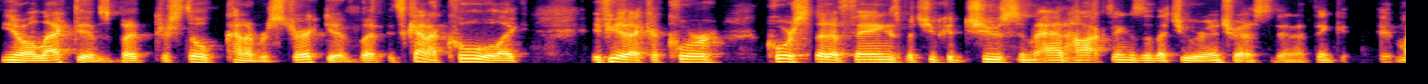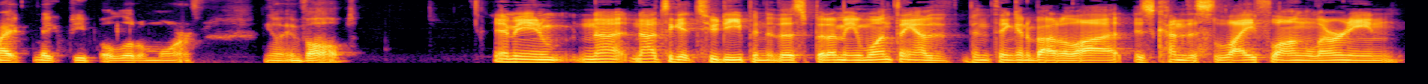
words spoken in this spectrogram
you know electives but they're still kind of restrictive but it's kind of cool like if you had like a core core set of things but you could choose some ad hoc things that you were interested in i think it might make people a little more you know involved I mean, not not to get too deep into this, but I mean, one thing I've been thinking about a lot is kind of this lifelong learning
